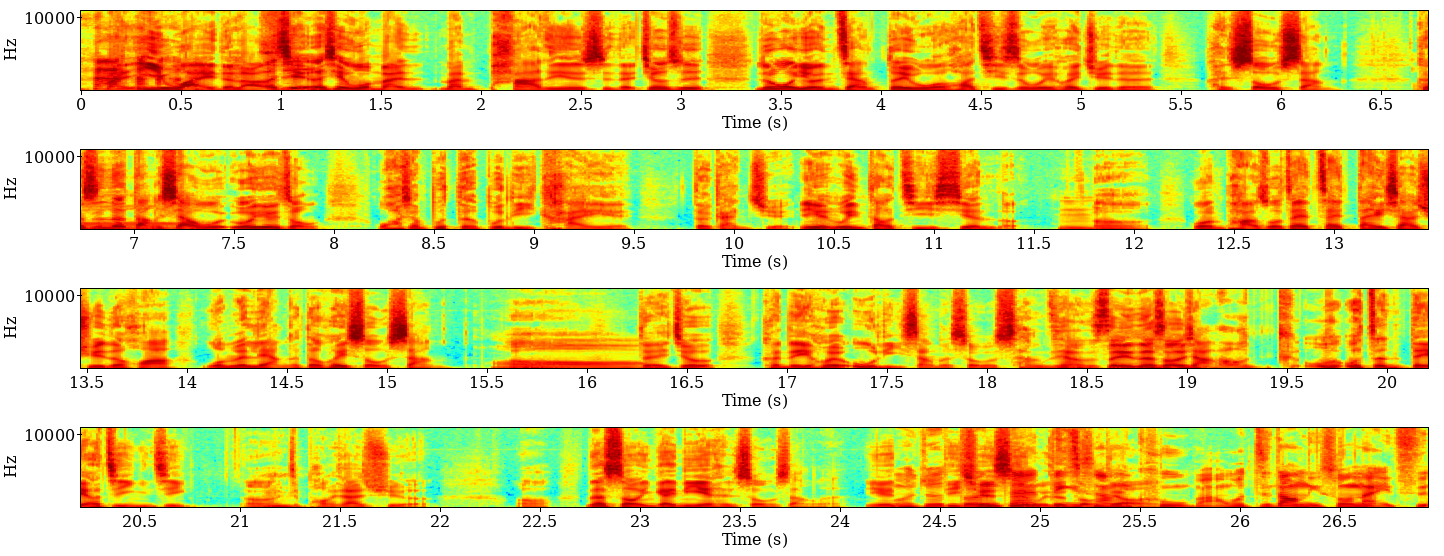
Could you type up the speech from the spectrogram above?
蛮意外的啦，而且而且我蛮蛮怕这件事的。就是如果有人这样对我的话，其实我也会觉得很受伤。可是那当下我我有一种我好像不得不离开耶的感觉，因为我已经到极限了。嗯，我很怕说再再待下去的话，我们两个都会受伤。哦哦，对，就可能也会有物理上的受伤这样子。所以那时候想，哦，我我真的得要静一静，嗯，就跑下去了。哦，那时候应该你也很受伤了，因我为就蹲在的确是我就地上走掉了。哭吧。我知道你说哪一次，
